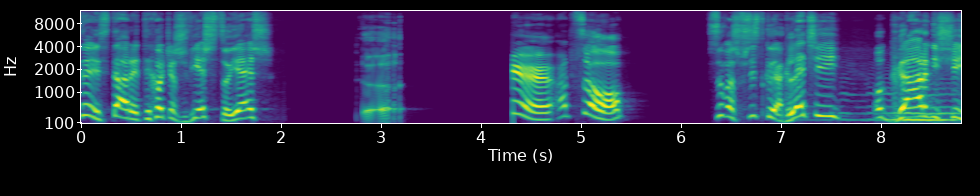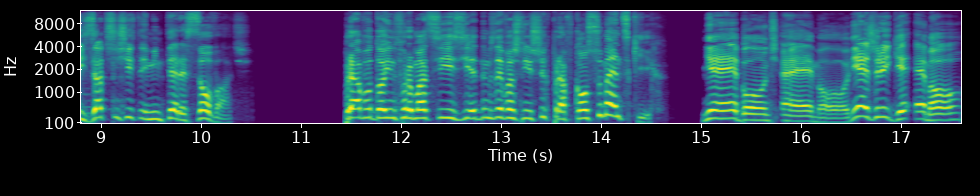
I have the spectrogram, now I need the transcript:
Ty, stary, ty chociaż wiesz, co jesz? Nie, a co? Wsuwasz wszystko jak leci? Ogarnij się i zacznij się tym interesować. Prawo do informacji jest jednym z najważniejszych praw konsumenckich. Nie bądź emo, nie żyj GMO.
